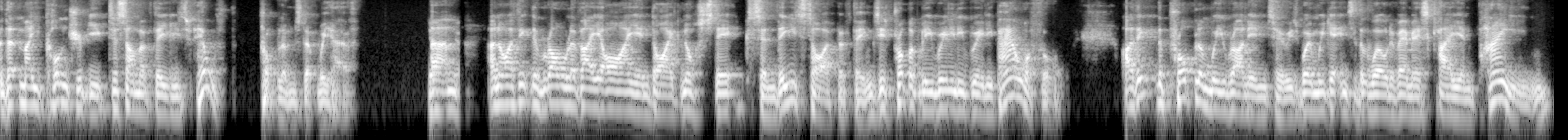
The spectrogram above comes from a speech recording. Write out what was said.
that may contribute to some of these health problems that we have. Yeah, um, And I think the role of AI in diagnostics and these type of things is probably really, really powerful. I think the problem we run into is when we get into the world of MSK and pain,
